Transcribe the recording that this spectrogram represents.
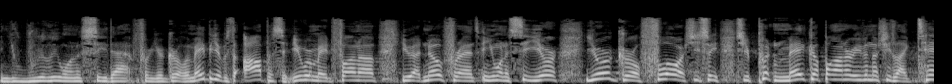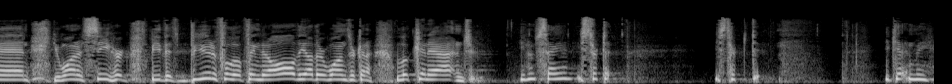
and you really want to see that for your girl. Or maybe it was the opposite. You were made fun of, you had no friends, and you want to see your, your girl flourish. So, so you're putting makeup on her even though she's like 10. You want to see her be this beautiful little thing that all the other ones are kind of looking at and, you know what I'm saying? You start to, you start to do, you getting me?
